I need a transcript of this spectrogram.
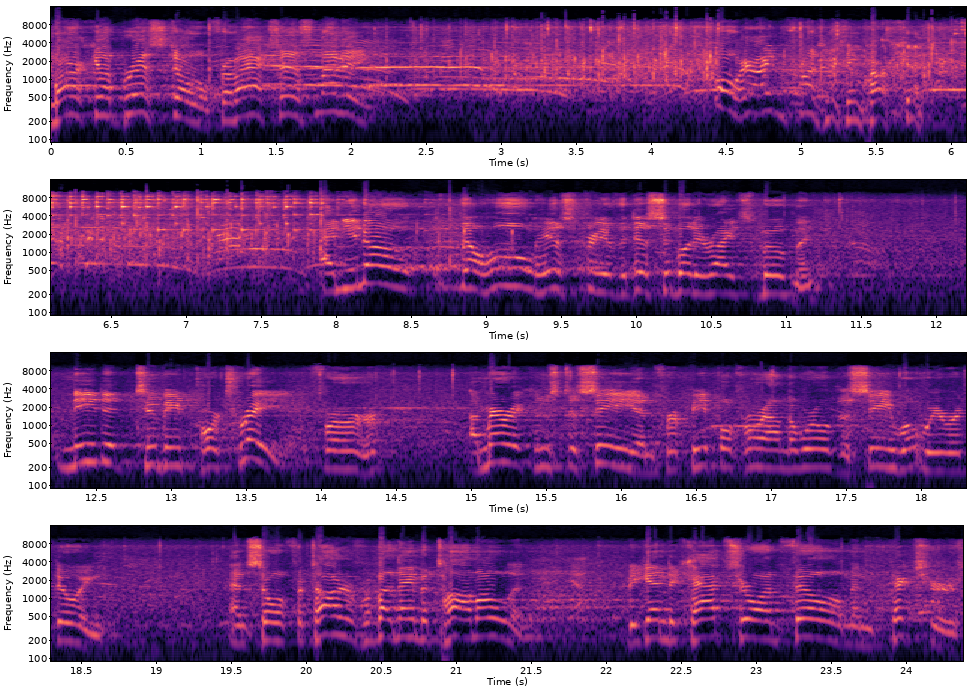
Marca Bristo from Access Living. Oh, right in front of me, Marca. And you know, the whole history of the disability rights movement needed to be portrayed for Americans to see and for people from around the world to see what we were doing. And so a photographer by the name of Tom Olin began to capture on film and pictures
